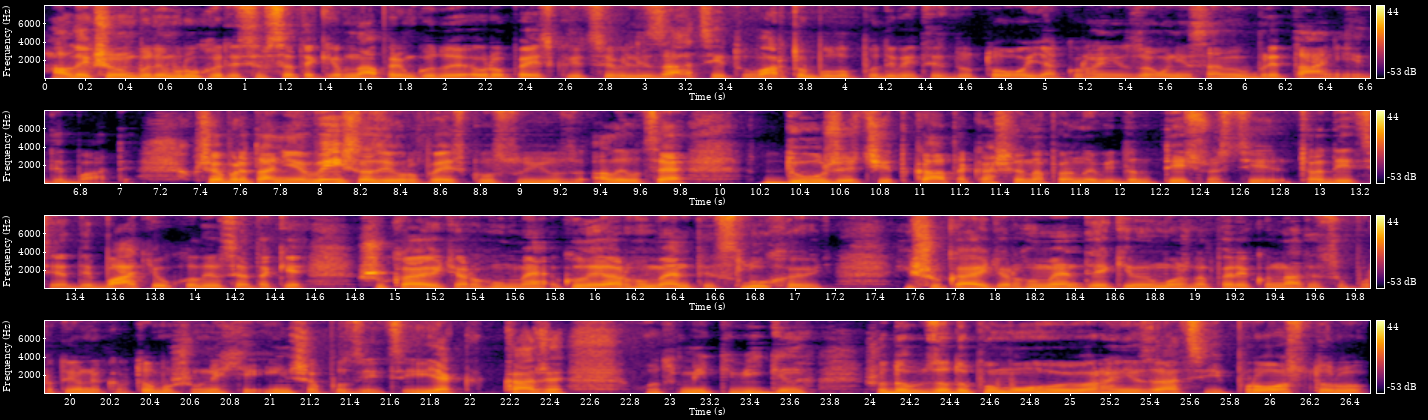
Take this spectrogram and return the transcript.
Але якщо ми будемо рухатися все-таки в напрямку до європейської цивілізації, то варто було подивитись до того, як організовані саме в Британії дебати. Хоча Британія вийшла з Європейського Союзу, але це дуже чітка, така ще, напевно, від античності традиція дебатів, коли все-таки шукають аргументи, коли аргументи слухають і шукають аргументи, якими можна переконати супротивника в тому, що в них є інша позиція. І як каже от Мік Вікінг, що за допомогою організації простору.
